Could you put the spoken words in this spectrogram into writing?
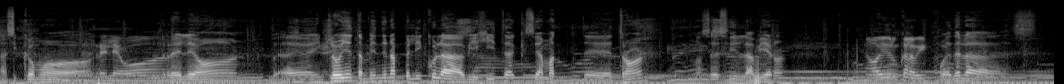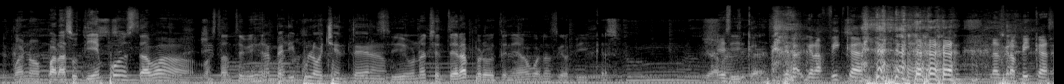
así como El Rey León. El Rey León. Eh, incluyen también de una película viejita que se llama The Tron. No sé si la vieron. No, yo nunca la vi. Fue de las. Bueno, para su tiempo estaba bastante bien. una película ochentera. Sí, una ochentera, pero tenía buenas gráficas. Este, Graficas. gra- graficas. Las graficas.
